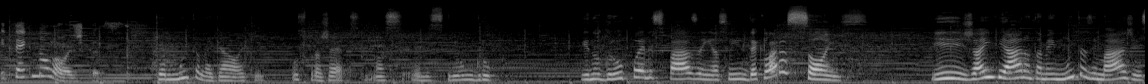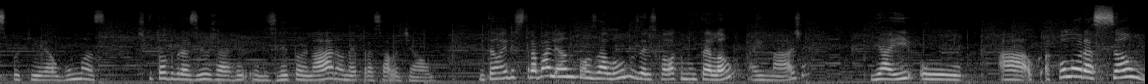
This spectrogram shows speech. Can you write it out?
e tecnológicas. O que é muito legal é que os projetos, nós, eles criam um grupo e no grupo eles fazem assim declarações. E já enviaram também muitas imagens, porque algumas, acho que todo o Brasil já eles retornaram né, para a sala de aula. Então eles trabalhando com os alunos, eles colocam num telão a imagem e aí o, a, a coloração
